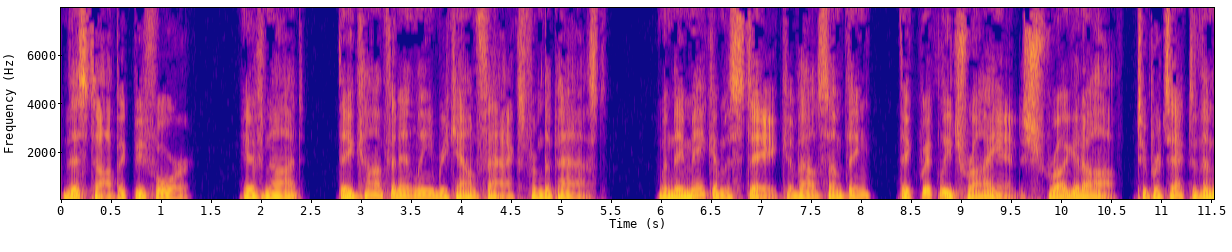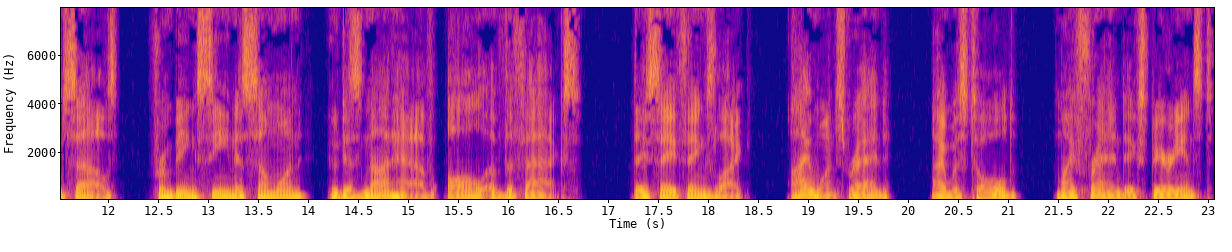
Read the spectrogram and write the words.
this topic before. If not, they confidently recount facts from the past. When they make a mistake about something, they quickly try and shrug it off to protect themselves from being seen as someone who does not have all of the facts. They say things like, I once read, I was told, my friend experienced,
